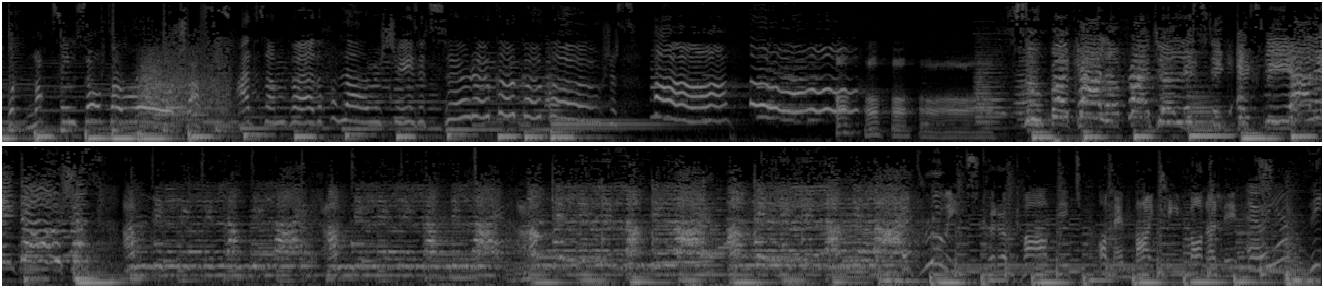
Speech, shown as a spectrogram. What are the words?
animals would not seem so ferocious. Add some further flourishes, it's pseudo cococious. Ah, ah. Um diddle little um lie, um diddle little um lie, um diddle little um lie, um diddle little um diddle lie. Druids could have carved it on their mighty monolith. Oh yeah? The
